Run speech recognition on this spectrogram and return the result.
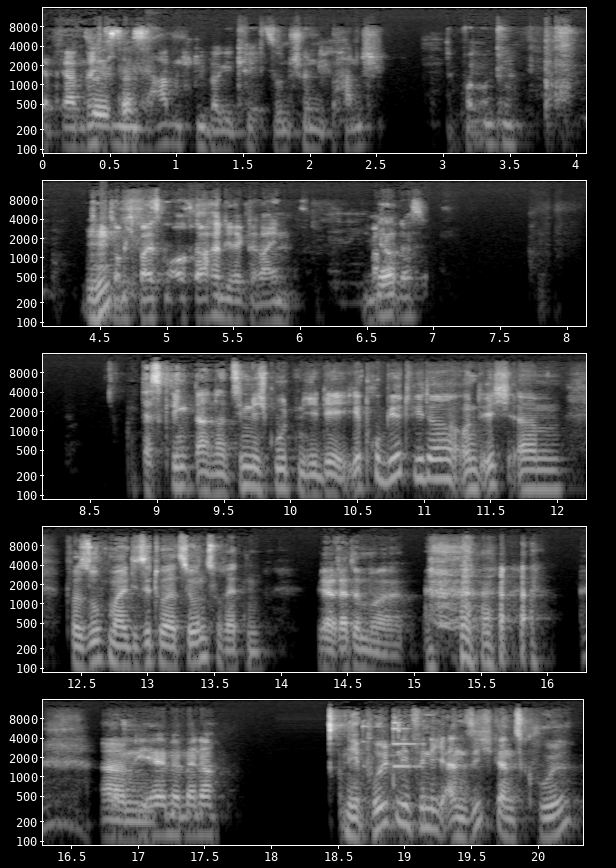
habe gerade So einen richtigen das. Nasenstüber gekriegt, so einen schönen Punch von unten. Ich Mhm. glaube, ich beiß mal aus Rache direkt rein. Wie macht Ja. das? Das klingt nach einer ziemlich guten Idee. Ihr probiert wieder und ich ähm, versuche mal die Situation zu retten. Ja, rette mal. Auf die ähm, Helme, Männer. nee, Pulten finde ich an sich ganz cool,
